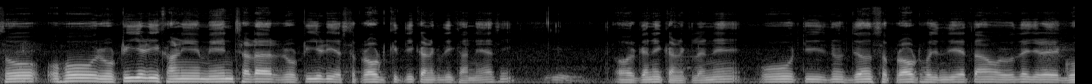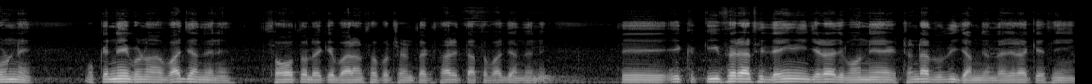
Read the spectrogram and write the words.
ਸੋ ਉਹ ਰੋਟੀ ਜਿਹੜੀ ਖਾਣੀ ਹੈ ਮੇਨ ਸਾਡਾ ਰੋਟੀ ਜਿਹੜੀ ਹੈ ਸਪਰਾਊਟ ਕੀਤੀ ਕਣਕ ਦੀ ਖਾਂਦੇ ਹਾਂ ਅਸੀਂ। ਜੀ। ਆਰਗੈਨਿਕ ਕਣਕ ਹਾਂ। ਉਹ ਚੀਜ਼ ਨੂੰ ਜਦੋਂ ਸਪਰਾਊਟ ਹੋ ਜਾਂਦੀ ਹੈ ਤਾਂ ਉਹਦੇ ਜਿਹੜੇ ਗੁਣ ਨੇ ਉਹ ਕਿੰਨੇ ਗੁਣਾ ਵੱਧ ਜਾਂਦੇ ਨੇ। 100 ਤੋਂ ਲੈ ਕੇ 1200% ਤੱਕ ਸਾਰੇ ਤੱਤ ਵੱਧ ਜਾਂਦੇ ਨੇ। ਤੇ ਇੱਕ ਕੀਫਰ ਅਸੀਂ ਦਹੀਂ ਜਿਹੜਾ ਜਮਾਉਂਦੇ ਆ ਠੰਡਾ ਦੁੱਧ ਹੀ ਜੰਮ ਜਾਂਦਾ ਜਿਹੜਾ ਕਿ ਅਸੀਂ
